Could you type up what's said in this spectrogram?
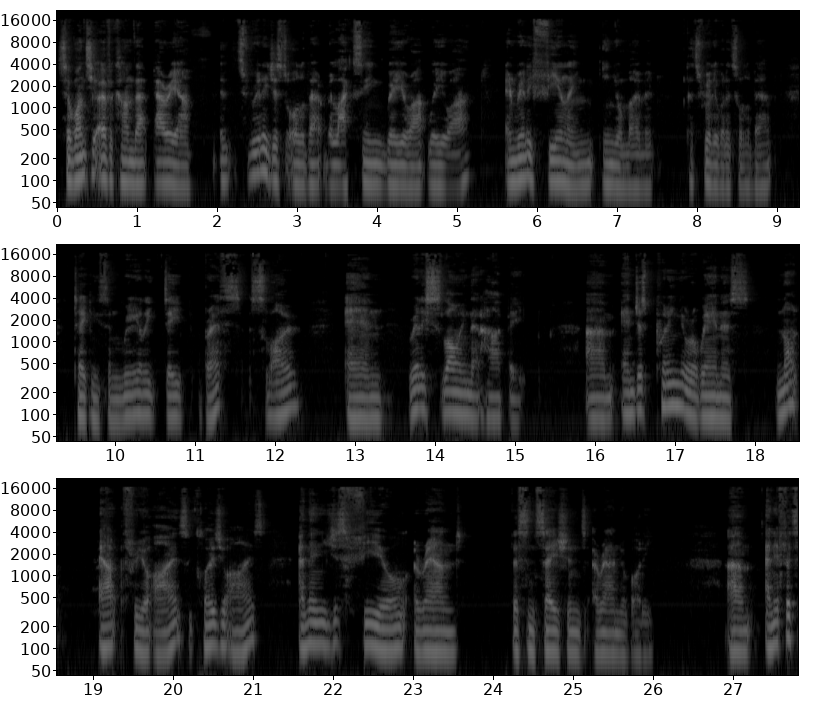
So once you overcome that barrier, it's really just all about relaxing where you are, where you are, and really feeling in your moment. That's really what it's all about. Taking some really deep breaths, slow, and really slowing that heartbeat, um, and just putting your awareness not out through your eyes. Close your eyes and then you just feel around the sensations around your body. Um, and if it's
